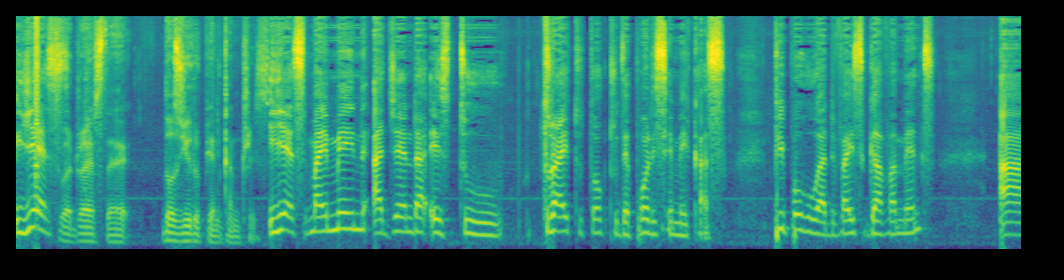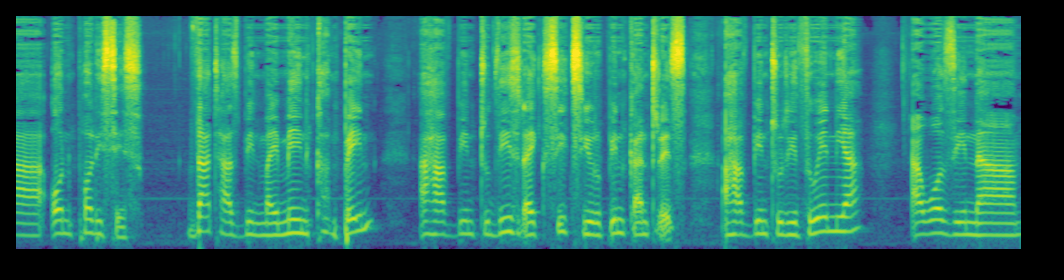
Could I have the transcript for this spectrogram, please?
yes, to address the those European countries? Yes, my main agenda is to try to talk to the policymakers, people who advise governments uh, on policies. That has been my main campaign. I have been to these like six European countries. I have been to Lithuania. I was in uh,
